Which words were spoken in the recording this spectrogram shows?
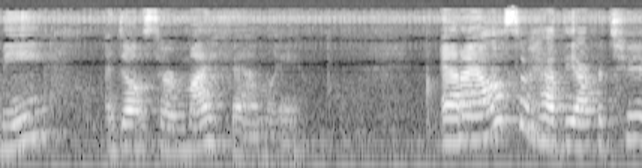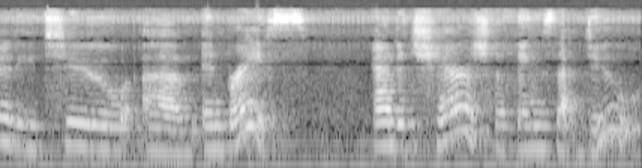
me and don't serve my family. And I also have the opportunity to um, embrace and to cherish the things that do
